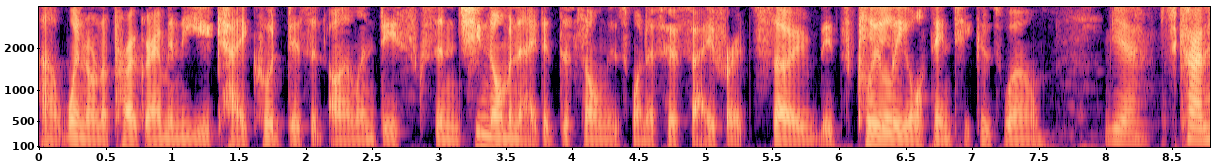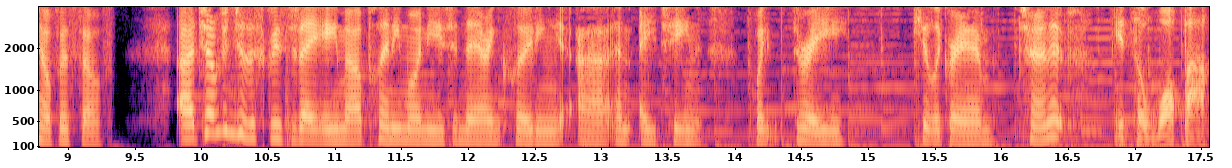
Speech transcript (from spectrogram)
uh, went on a program in the UK called Desert Island Discs and she nominated the song as one of her favourites. So it's clearly authentic as well. Yeah, she can't help herself. Uh, jump into the Squiz Today email, plenty more news in there, including uh, an 18.3 kilogram turnip. It's a whopper.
